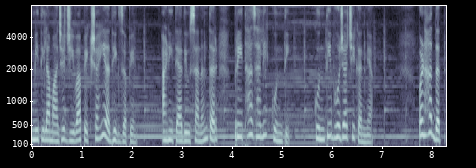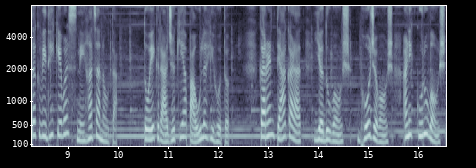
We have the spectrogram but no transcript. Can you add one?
मी तिला माझ्या जीवापेक्षाही अधिक जपेन. आणि त्या दिवसानंतर प्रीथा झाली कुंती कुंती भोजाची कन्या. पण हा दत्तकविधी केवळ स्नेहाचा नव्हता तो एक राजकीय पाऊलही होतं. कारण त्या काळात यदुवंश भोजवंश आणि कुरुवंश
